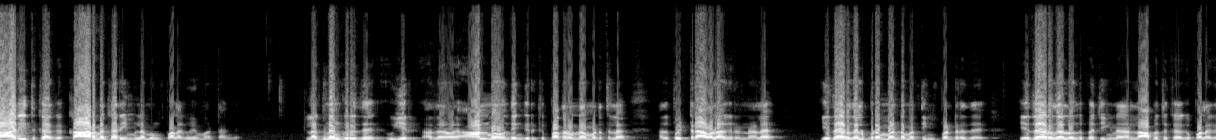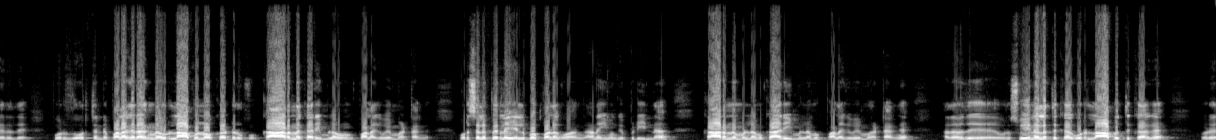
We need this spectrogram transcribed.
காரியத்துக்காக காரண காரியம் இல்லாமல் இவங்க பழகவே மாட்டாங்க. லக்னம்ங்கிறது உயிர். அந்த ஆன்மா வந்து எங்கே இருக்குது பதினொன்றாம் இடத்துல அது போய் ட்ராவல் ஆகுறதுனால எதாக இருந்தாலும் பிரம்மாண்டமாக திங்க் பண்ணுறது எதாக இருந்தாலும் வந்து பார்த்தீங்கன்னா லாபத்துக்காக பழகுறது. ஒரு ஒருத்தண்ட பழகுறாங்கன்னா ஒரு லாப நோக்காட்டு இருக்கும். காரண காரியம்லாம் அவங்க பழகவே மாட்டாங்க. ஒரு சில பேர்லாம் இயல்பாக பழகுவாங்க. ஆனால் இவங்க எப்படின்னா காரணம் இல்லாமல் காரியம் இல்லாமல் பழகவே மாட்டாங்க. அதாவது ஒரு சுயநலத்துக்காக ஒரு லாபத்துக்காக ஒரு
